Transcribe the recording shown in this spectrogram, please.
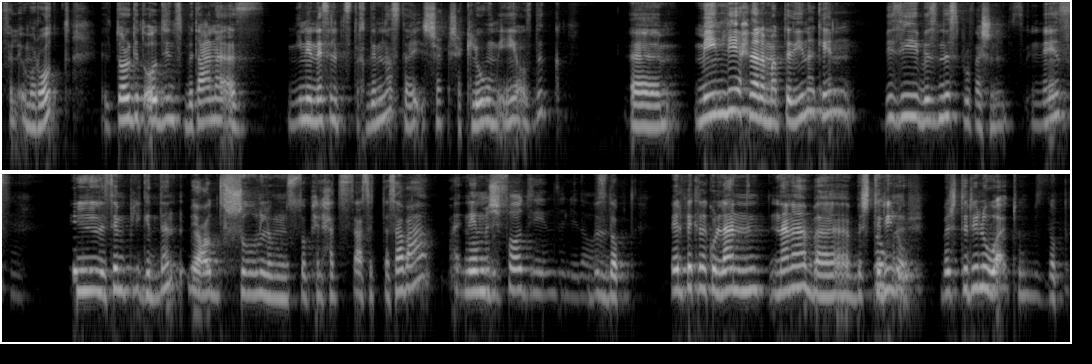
في الإمارات. ال target audience بتاعنا as مين الناس اللي بتستخدمنا شكلهم إيه قصدك؟ mainly إحنا لما ابتدينا كان busy business professionals الناس اللي simply جدا بيقعد في الشغل من الصبح لحد الساعة 6 7 هو مش فاضي ينزل يدور. بالظبط هي الفكرة كلها إن إن أنا بشتري له. بشتري له وقته بالظبط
